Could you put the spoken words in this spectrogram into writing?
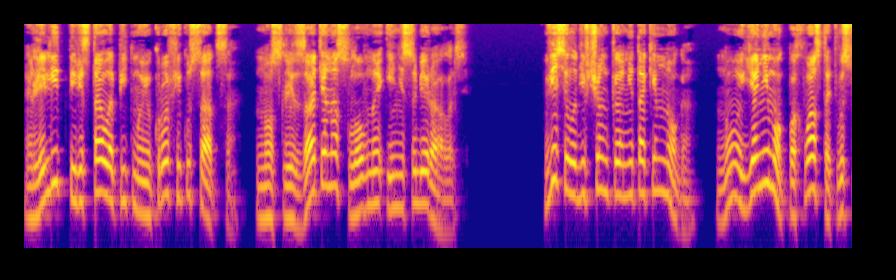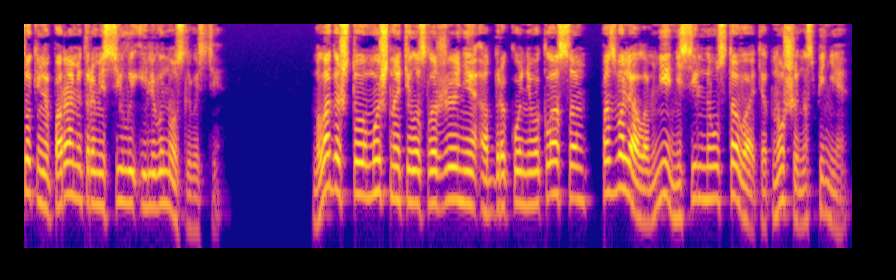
Лилит перестала пить мою кровь и кусаться, но слезать она словно и не собиралась. Весила девчонка не так и много, но я не мог похвастать высокими параметрами силы или выносливости. Благо, что мощное телосложение от драконьего класса позволяло мне не сильно уставать от ноши на спине.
